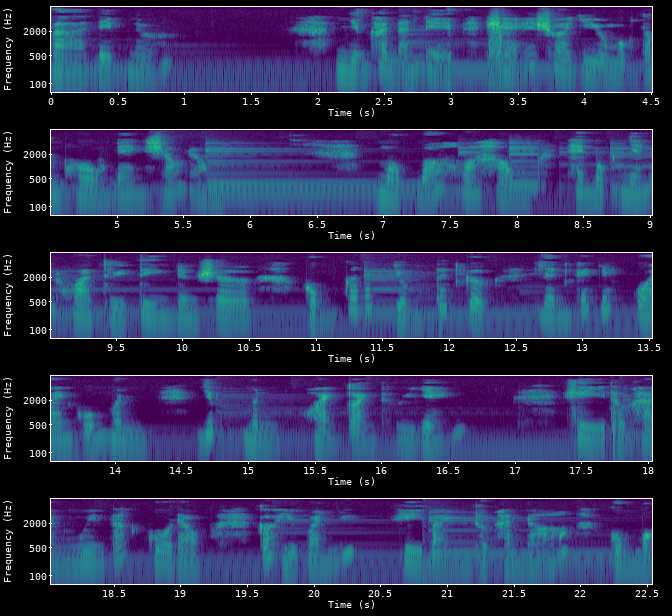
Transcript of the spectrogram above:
và đẹp nữa. Những hình ảnh đẹp sẽ xoa dịu một tâm hồn đang xáo động. Một bó hoa hồng hay một nhánh hoa thủy tiên đơn sơ cũng có tác dụng tích cực lên các giác quan của mình, giúp mình hoàn toàn thư giãn khi thực hành nguyên tắc cô độc, có hiệu quả nhất khi bạn thực hành nó cùng một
